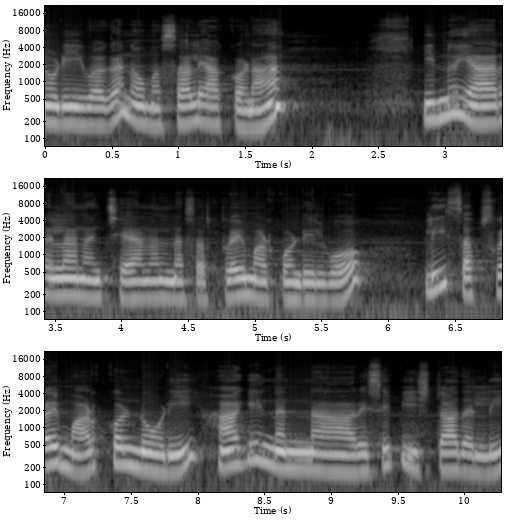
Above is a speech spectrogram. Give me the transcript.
ನೋಡಿ, ಇವಾಗ ನಾವು ಮಸಾಲೆ ಹಾಕೋಣ. ಇನ್ನೂ ಯಾರೆಲ್ಲ ನನ್ನ ಚಾನಲ್ನ ಸಬ್ಸ್ಕ್ರೈಬ್ ಮಾಡ್ಕೊಂಡಿಲ್ವೋ, ಪ್ಲೀಸ್ ಸಬ್ಸ್ಕ್ರೈಬ್ ಮಾಡ್ಕೊಂಡು ನೋಡಿ. ಹಾಗೆ ನನ್ನ ರೆಸಿಪಿ ಇಷ್ಟಾದಲ್ಲಿ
